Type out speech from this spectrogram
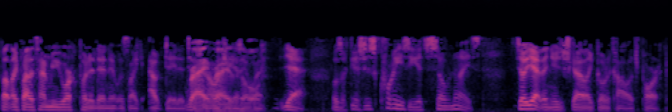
but like by the time New York put it in, it was like outdated. Right, right, it was anyway. old. Yeah, I was like, "This is crazy. It's so nice." So yeah, then you just gotta like go to College Park.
